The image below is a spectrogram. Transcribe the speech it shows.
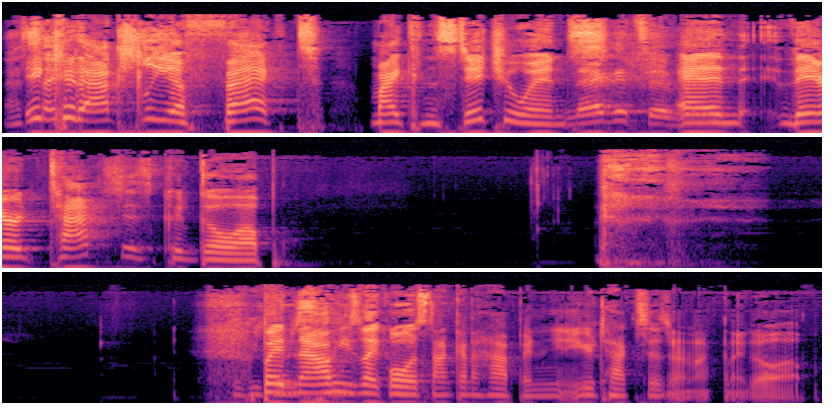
That's it like- could actually affect my constituents. Negatively. And their taxes could go up. But now he's like, oh, it's not going to happen. Your taxes are not going to go up.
